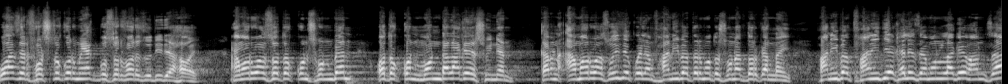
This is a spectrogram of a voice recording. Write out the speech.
ওয়াজের প্রশ্ন করব এক বছর পরে যদি দেখা হয়। আমার ওয়াজ অতক্ষণ শুনবেন, অতক্ষণ মনটা লাগে শুনেন কারণ আমার ওয়াজ ওই যে কইলাম, ফানি ভাতের মতো শোনার দরকার নাই। ফানি ভাত ফানি দিয়ে খাইলে যেমন লাগে, ভানসা,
